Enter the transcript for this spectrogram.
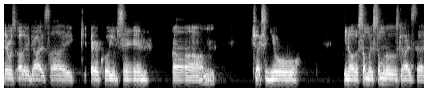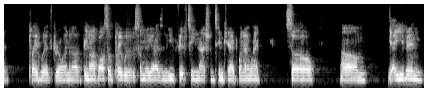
there was other guys like Eric Williamson, um, Jackson Yueill, You know, some of some of those guys that played with growing up. You know, I've also played with some of the guys in the U15 national team camp when I went. So, um, yeah, even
